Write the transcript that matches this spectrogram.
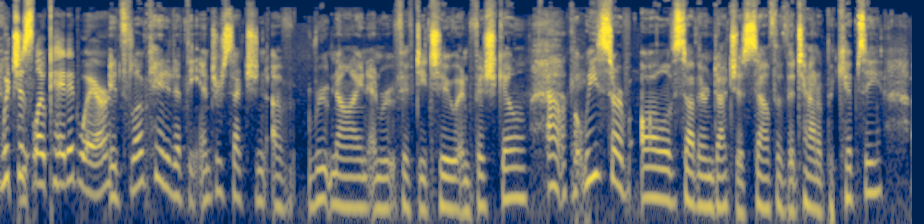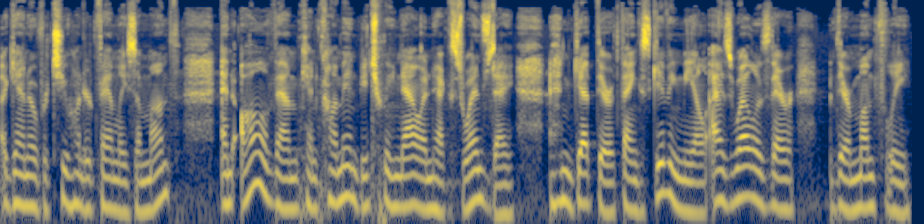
Which is located where? It's located at the intersection of Route 9 and Route 52 in Fishkill. Oh, okay. But we serve all of Southern Dutchess south of the town of Poughkeepsie. Again, over 200 families a month. And all of them can come in between now and next Wednesday and get their Thanksgiving meal as well as their, their monthly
